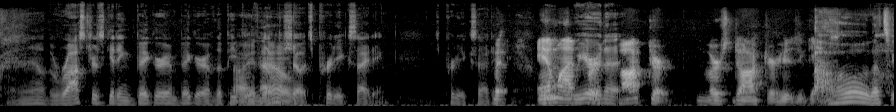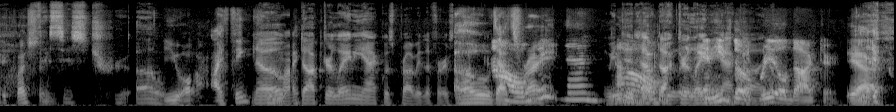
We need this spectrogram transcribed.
I know the roster's getting bigger and bigger of the people I who've had on the show. It's pretty exciting. It's pretty exciting. But am Well, I we are first a- doctor? First doctor who's a guest? Oh, that's a good question. This is true. Oh You are. I think no, might- Dr. Laniak was probably the first. Oh, that's Oh, right. man. We did Oh, have Dr. Laniak, and he's Laniak the on. real doctor. Yeah.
